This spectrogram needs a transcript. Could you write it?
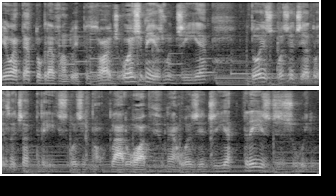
eu até estou gravando o episódio hoje mesmo, dia 2, hoje é dia 2 ou é dia 3? Hoje não, claro, óbvio, né? Hoje é dia 3 de julho.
